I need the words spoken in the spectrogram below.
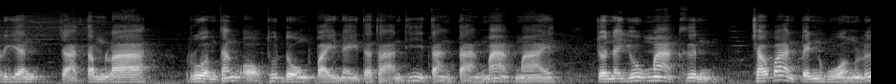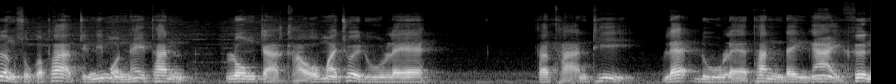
เรียนจากตำรารวมทั้งออกทุดงไปในสถานที่ต่างๆมากมาย จนอายุมากขึ้น ชาวบ้านเป็นห่วงเรื่องสุขภาพจึงนิมนต์ให้ท่าน ลงจากเขามาช่วยดูแล สถานที่และดูแลท่านได้ง่ายขึ้น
